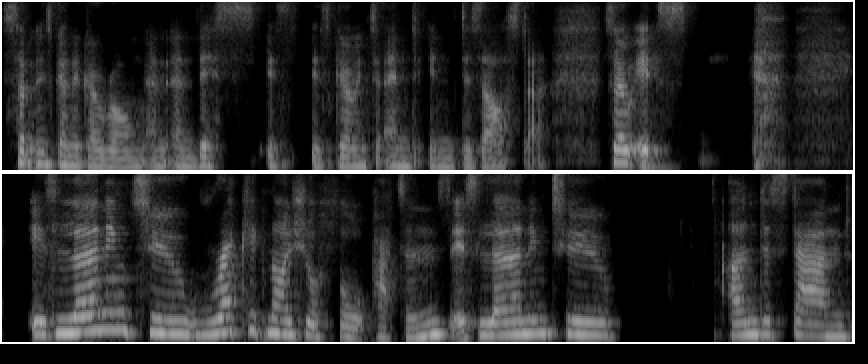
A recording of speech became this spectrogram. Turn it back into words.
something's going to go wrong and and this is is going to end in disaster. So it's it's learning to recognize your thought patterns. It's learning to understand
